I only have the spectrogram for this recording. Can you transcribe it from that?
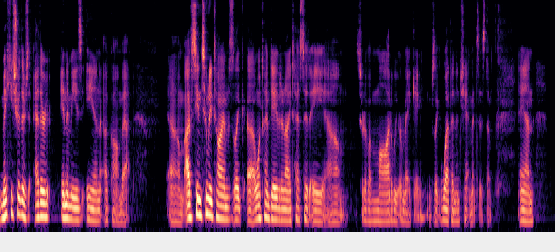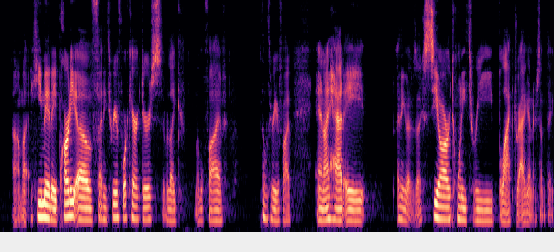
making sure there's other enemies in a combat. Um, I've seen too many times, like uh, one time David and I tested a um, sort of a mod we were making. It was like a weapon enchantment system, and um, he made a party of I think three or four characters that were like level five, level three or five, and I had a I think it was like CR twenty three Black Dragon or something,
